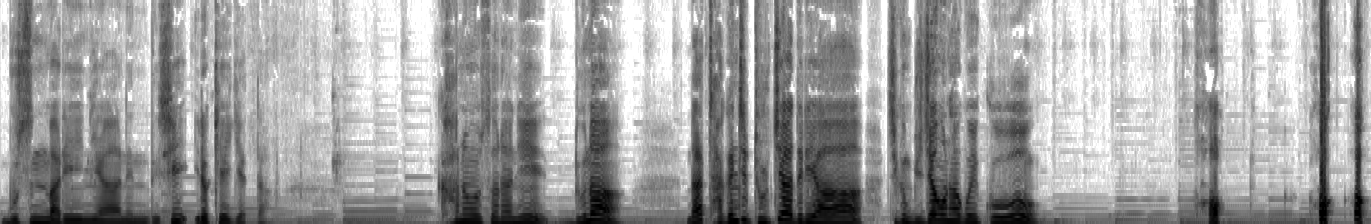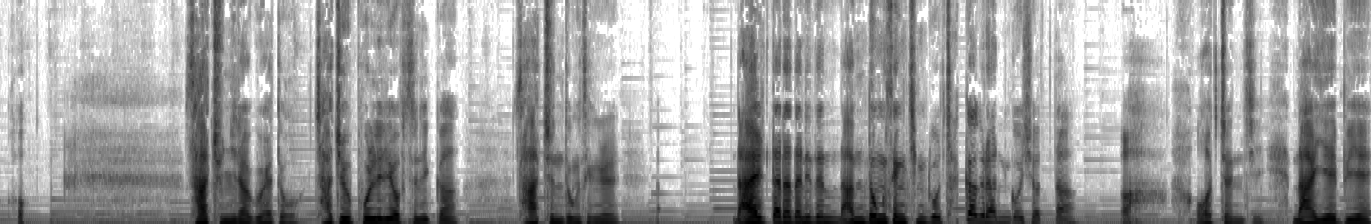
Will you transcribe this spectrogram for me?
무슨 말이냐는 듯이 이렇게 얘기했다. 간호사라니 누나 나 작은 집 둘째 아들이야. 지금 미장원 하고 있고. 헉, 헉, 헉, 헉. 사촌이라고 해도 자주 볼 일이 없으니까 사촌 동생을 날 따라다니던 남동생 친구로 착각을 한 것이었다. 아, 어쩐지 나이에 비해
